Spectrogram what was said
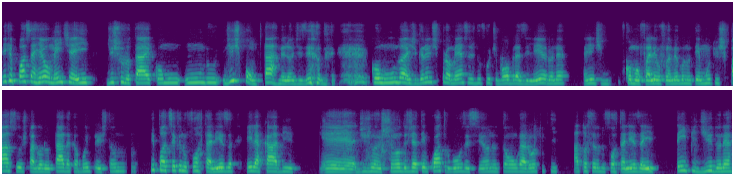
e que possa realmente aí desfrutar como um do despontar, melhor dizendo, como um das grandes promessas do futebol brasileiro, né? A gente, como eu falei, o Flamengo não tem muito espaço hoje para garotada, acabou emprestando e pode ser que no Fortaleza ele acabe é, deslanchando. Ele já tem quatro gols esse ano, então é um garoto que a torcida do Fortaleza aí tem pedido, né?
